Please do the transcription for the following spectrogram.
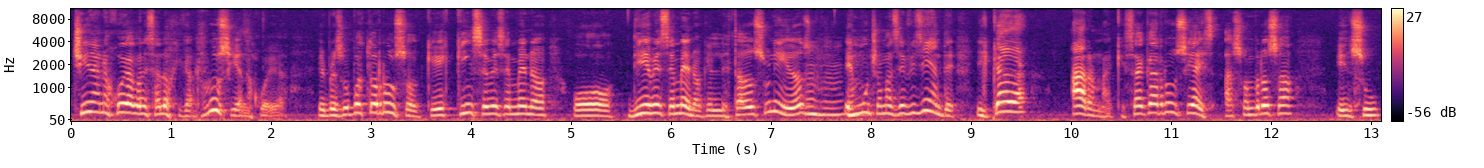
China no juega con esa lógica, Rusia no juega. El presupuesto ruso, que es 15 veces menos o 10 veces menos que el de Estados Unidos, es mucho más eficiente. Y cada arma que saca Rusia es asombrosa en su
